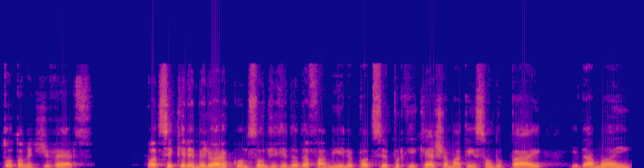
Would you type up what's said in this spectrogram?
totalmente diverso. Pode ser querer melhorar a condição de vida da família, pode ser porque quer chamar a atenção do pai e da mãe,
